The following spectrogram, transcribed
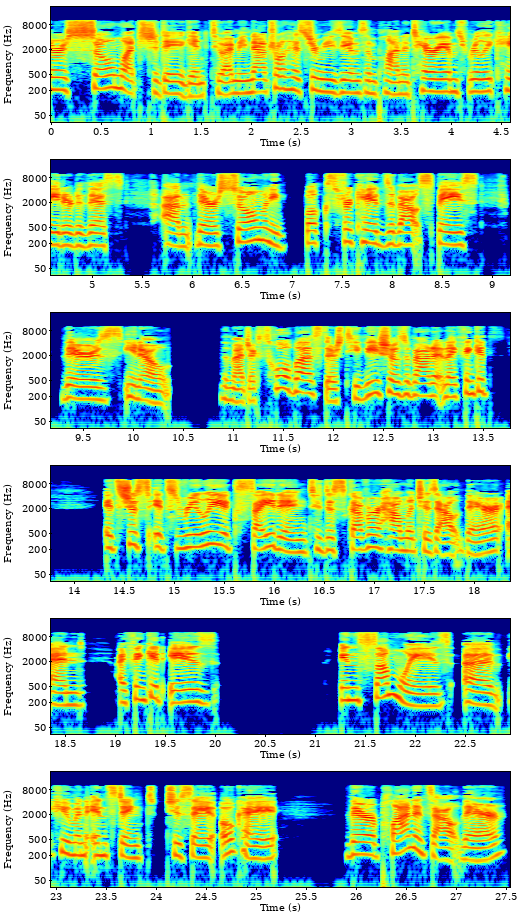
there is so much to dig into. I mean, natural history museums and planetariums really cater to this. Um, there are so many books for kids about space. There's, you know, the Magic School Bus. There's TV shows about it. And I think it's, it's just, it's really exciting to discover how much is out there. And I think it is in some ways a human instinct to say, okay, there are planets out there.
